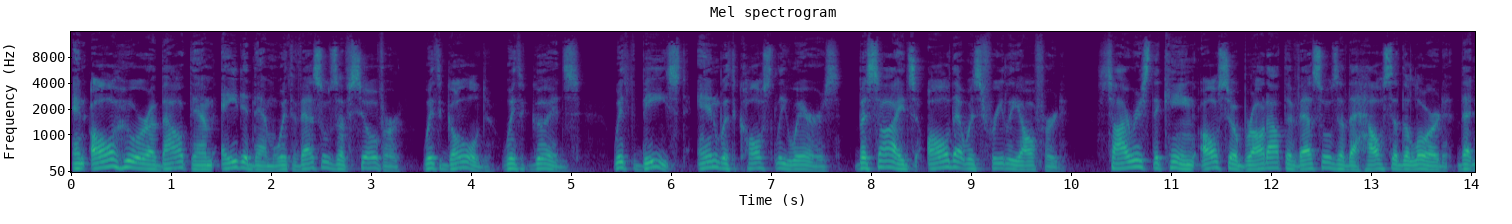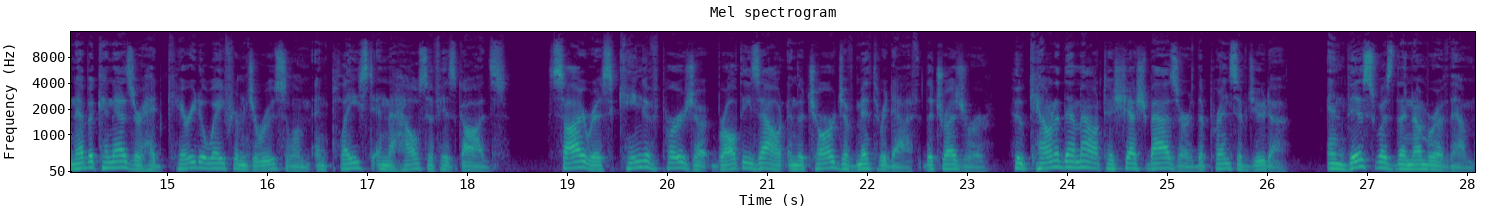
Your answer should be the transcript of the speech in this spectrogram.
And all who were about them aided them with vessels of silver, with gold, with goods, with beast, and with costly wares, besides all that was freely offered. Cyrus the king also brought out the vessels of the house of the Lord that Nebuchadnezzar had carried away from Jerusalem and placed in the house of his gods. Cyrus, king of Persia, brought these out in the charge of Mithredath, the treasurer, who counted them out to Sheshbazzar, the prince of Judah. And this was the number of them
